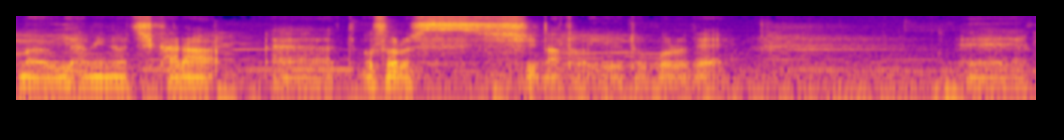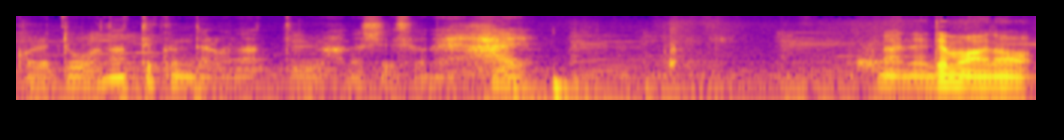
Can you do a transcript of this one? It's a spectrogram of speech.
あ、まあ、闇の力、えー、恐ろしいなというところで、えー、これどうなっていくんだろうなっていう話ですよね。はい。まあねでもあの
